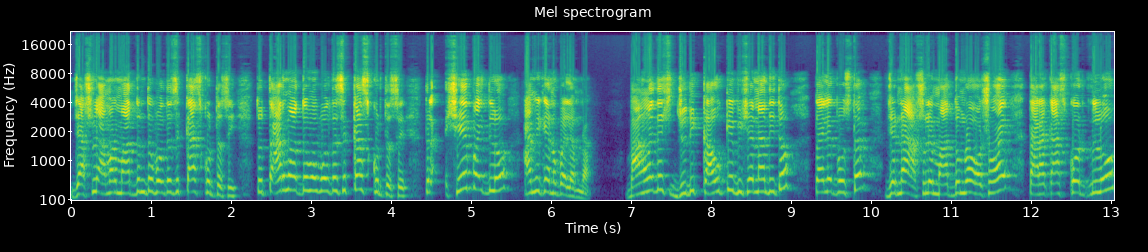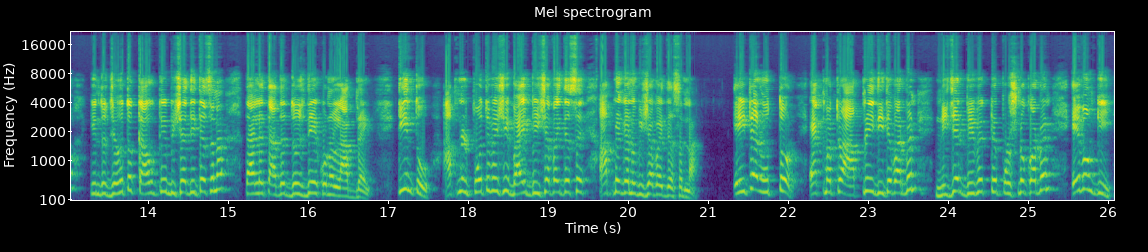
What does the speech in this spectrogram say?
যে আসলে আমার মাধ্যম তো বলতেছে কাজ করতেছি, তো তার মাধ্যমে বলতেছে কাজ করতেছে, তাহলে সে পাইলো, আমি কেন পাইলাম না? বাংলাদেশ যদি কাউকে ভিসা না দিত, তাহলে বুঝতাম যে না, আসলে মাধ্যমরা অসহায়, তারা কাজ করল, কিন্তু যেহেতু কাউকে ভিসা দিতেছে না, তাহলে তাদের দোষ দিয়ে কোনো লাভ নাই। কিন্তু আপনার প্রতিবেশী ভাই ভিসা পাইতেছে, আপনি কেন ভিসা পাইতেছেন না? এইটার উত্তর একমাত্র আপনিই দিতে পারবেন, নিজের বিবেককে প্রশ্ন করবেন, এবং কি,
